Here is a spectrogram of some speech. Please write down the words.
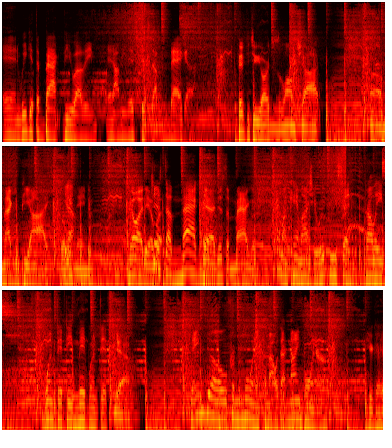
and we get the back view of him, and I mean it's just a mega. 52 yards is a long shot. Uh, Magnum PI, is what Yeah. we named him. No idea, Just but a magnum. yeah, just a Magnum. Come on, Cam last year we, we said probably 150, mid 150. Yeah. Same doe from the morning come out with that nine pointer. Here, here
